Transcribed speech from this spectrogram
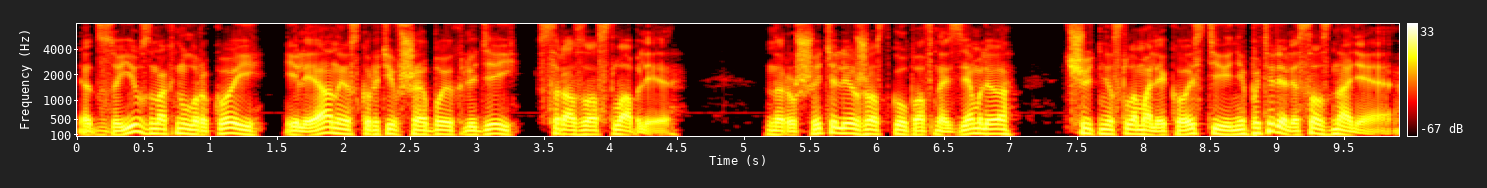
Цзуи взмахнул рукой, и лианы, скрутившие обоих людей, сразу ослабли. Нарушители, жестко упав на землю, чуть не сломали кости и не потеряли сознание.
